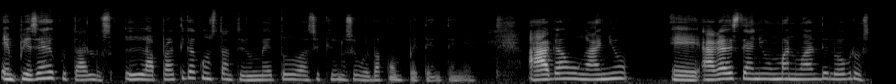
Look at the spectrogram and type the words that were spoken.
empiece a ejecutarlos. La práctica constante de un método hace que uno se vuelva competente en él. Haga un año eh, haga este año un manual de logros,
